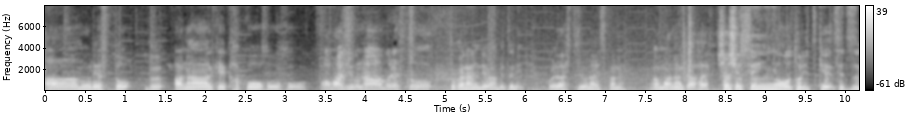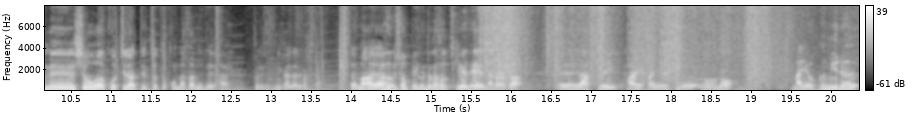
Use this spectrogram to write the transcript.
アームレスト部穴開け加工方法。あまあ自分のアームレストとかないんで、まあ別にこれは必要ないですかね。あまあなんか、はい。車種専用取り付け説明書はこちらってちょっとこんな感じで、はい。取説に書いてありました。えまあヤフーショッピングとかそっち系でなかなか、えー安い、はい、ハイエース用のまあよく見る、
